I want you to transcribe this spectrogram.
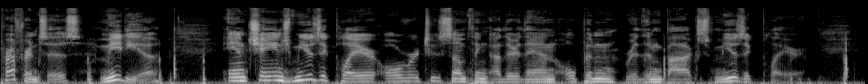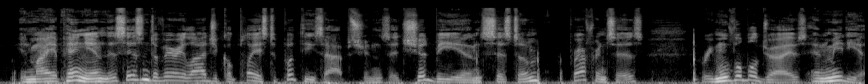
Preferences, Media, and change Music Player over to something other than Open Rhythmbox Music Player. In my opinion, this isn't a very logical place to put these options. It should be in System, Preferences, Removable Drives, and Media.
